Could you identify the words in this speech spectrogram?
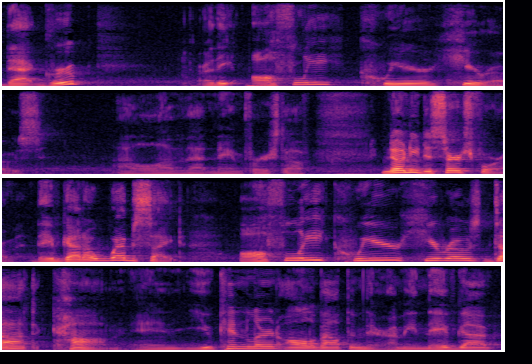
That group are the Awfully Queer Heroes. I love that name, first off. No need to search for them. They've got a website, awfullyqueerheroes.com, and you can learn all about them there. I mean, they've got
